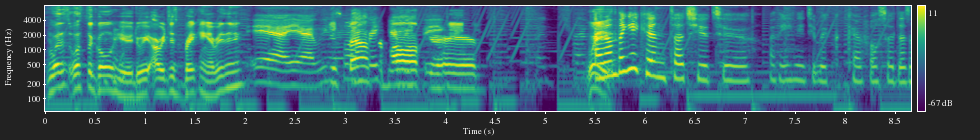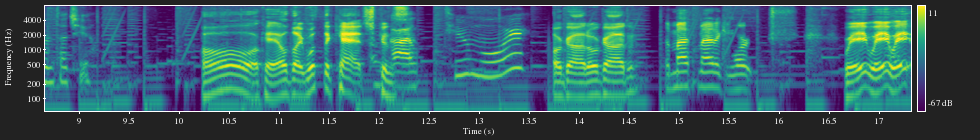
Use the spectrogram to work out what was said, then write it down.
what's what's the goal here? Do we are we just breaking everything? Yeah, yeah. We just, Just want to bounce break the ball off your head. Wait. I don't think it can touch you too. I think you need to be careful so it doesn't touch you. Oh, okay. I was like, what's the catch? Oh, Cause God. Two more? oh god, oh god. The mathematics work. Wait, wait, wait.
